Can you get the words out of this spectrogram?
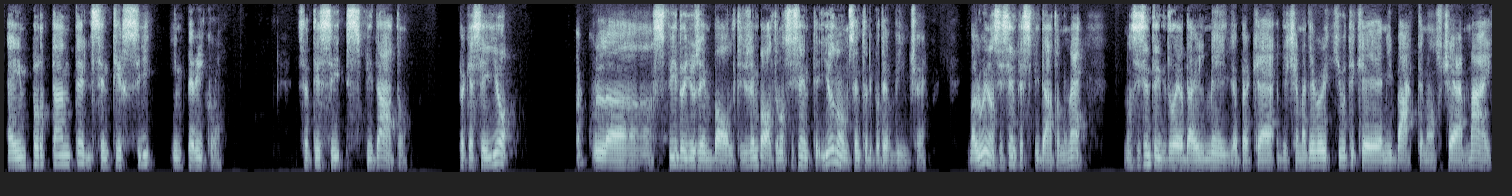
è importante il sentirsi in pericolo, sentirsi sfidato, Perché se io a quella sfido Usain Bolt, Usain Bolt non si sente, io non sento di poter vincere, ma lui non si sente sfidato, non è, non si sente di dover dare il meglio perché dice ma Diego Ricchiuti che mi batte, ma non succederà mai.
